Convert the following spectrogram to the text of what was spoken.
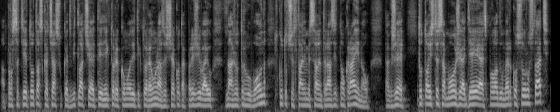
a proste je to otázka času, keď vytlačia aj tie niektoré komodity, ktoré u nás ešte ako tak prežívajú z nášho trhu von. Skutočne staneme sa len tranzitnou krajinou. Takže toto isté sa môže a deje aj z pohľadu Mercosuru stať,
